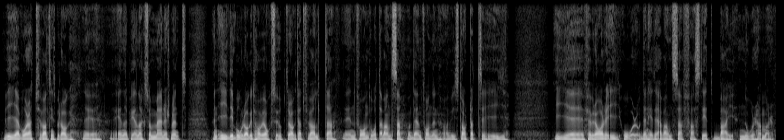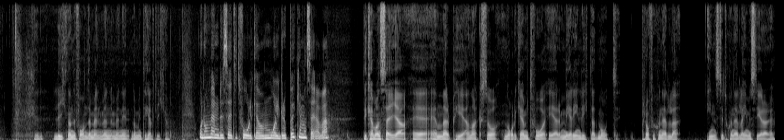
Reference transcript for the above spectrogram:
via vårt förvaltningsbolag eh, NRP Anaxo Management. Men i det bolaget har vi också uppdraget att förvalta en fond åt Avanza och den fonden har vi startat i, i eh, februari i år och den heter Avanza Fastighet by Norhammar. Liknande fonder men, men, men de är inte helt lika. Och de vänder sig till två olika målgrupper kan man säga va? Det kan man säga. Eh, NRP Anaxo Nordic M2 är mer inriktad mot professionella institutionella investerare.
